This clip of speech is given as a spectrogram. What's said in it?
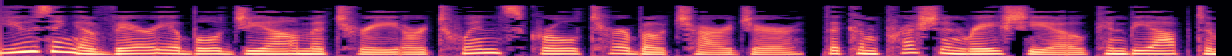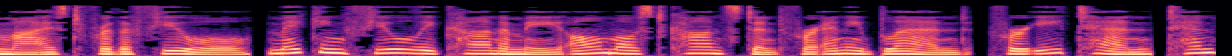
Using a variable geometry or twin-scroll turbocharger, the compression ratio can be optimized for the fuel, making fuel economy almost constant for any blend. For E10 10%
